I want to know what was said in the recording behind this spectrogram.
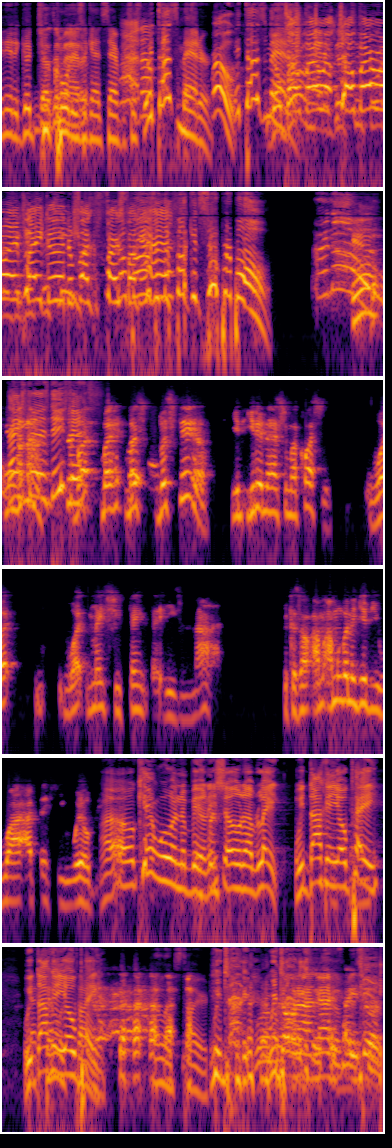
and he had a good two Doesn't quarters matter. against San Francisco. It does matter, Bro, It does matter. Joe Burrow had a Burrow, good Joe two Burrow ain't played good the the fuck, first Joe fucking Burrow's in half. the fucking Super Bowl. I Yeah, know. Thanks to his defense. But but but but still, you, you didn't answer my question. What what makes you think that he's not? Because I'm I'm going to give you why I think he will be. Oh, Ken Wu in the building. He showed up late. We docking your pay. We Ken- Ken docking your pay. tired. Ken looks tired. We docking. We're We docking. guys. How you doing?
